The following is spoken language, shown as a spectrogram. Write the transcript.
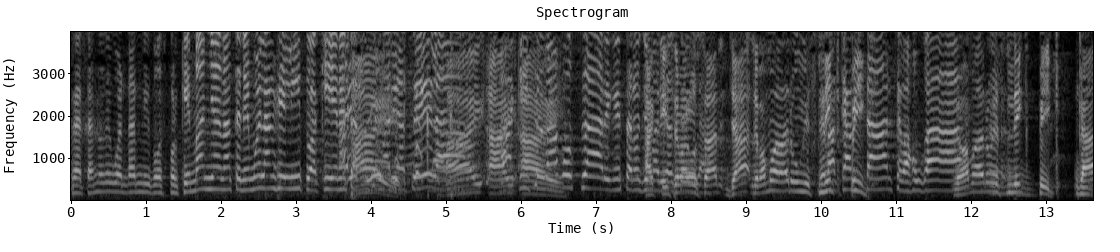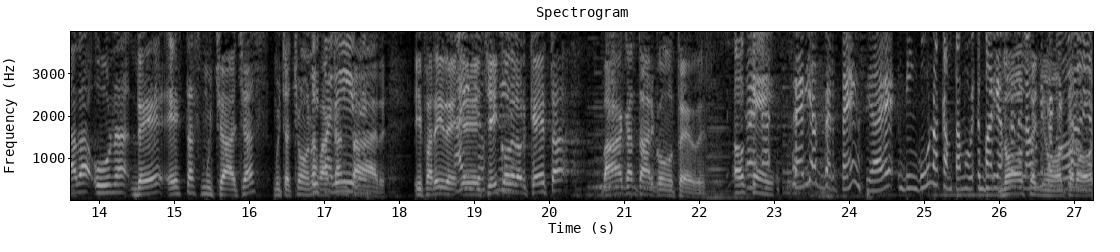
Tratando de guardar mi voz, porque mañana tenemos el angelito aquí en esta noche. María Cela. Ay, ay, aquí se va a gozar en esta noche, Aquí María se va a gozar. Ya le vamos a dar un Se va a sneak peek. cantar, se va a jugar. Le vamos a dar un sneak peek. Cada una de estas muchachas, muchachonas, Y va a cantar. Y Faride, el chico mío. de la orquesta, va a cantar con ustedes. Eh, eh, seria advertencia, ¿eh? Ninguna cantamos bien. María No, Cela es la única señor, que pero la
